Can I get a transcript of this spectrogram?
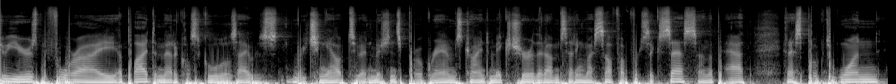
Two years before I applied to medical schools, I was reaching out to admissions programs, trying to make sure that I'm setting myself up for success on the path. And I spoke to one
